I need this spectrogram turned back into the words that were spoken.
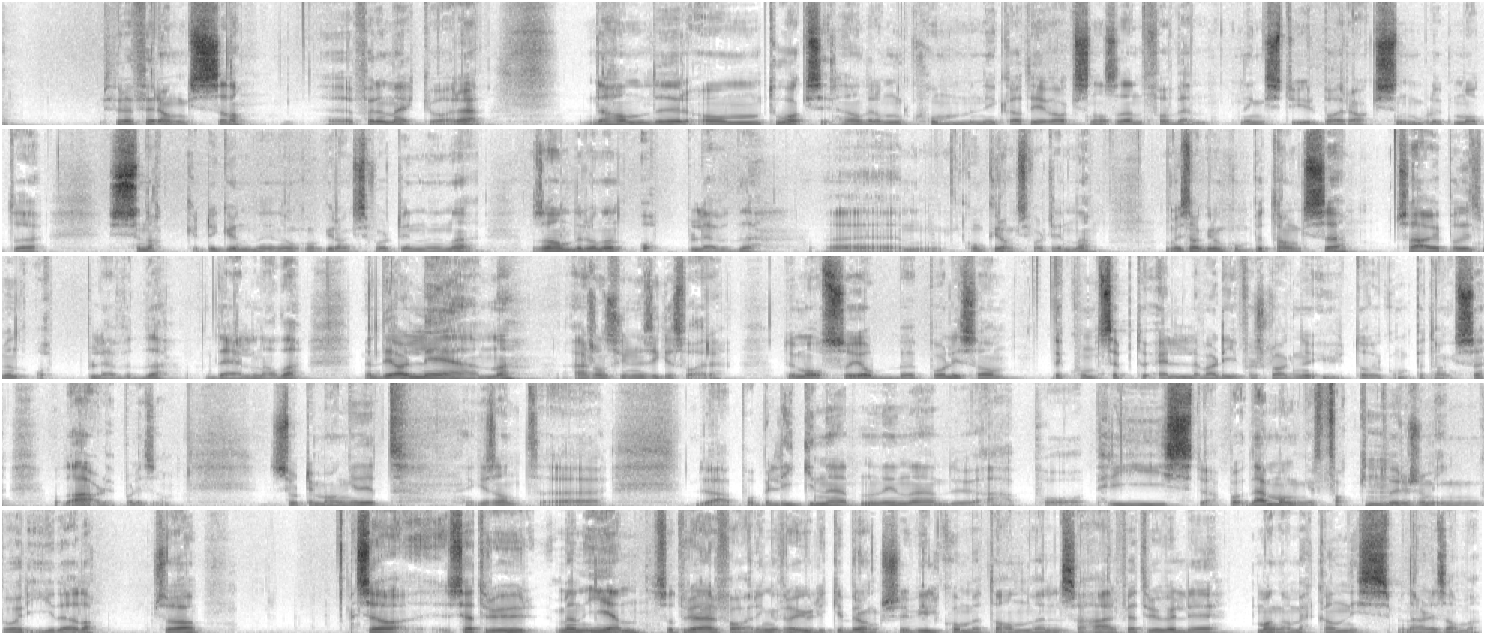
preferanse da, eh, for en merkevare det handler om to akser. Det handler om den kommunikative aksen, altså den forventningsstyrbare aksen, hvor du på en måte snakker til kundene dine om konkurransefortrinnene. Og så handler det om den opplevde eh, konkurransefortrinnene. Når vi snakker om kompetanse, så er vi på liksom den opplevde delen av det. Men det alene er sannsynligvis ikke svaret. Du må også jobbe på liksom det konseptuelle verdiforslagene utover kompetanse. Og da er du på liksom sortimentet ditt ikke sant? Eh, du er på beliggenhetene dine, du er på pris er på, Det er mange faktorer mm. som inngår i det. da. Så, så, så, jeg tror, Men igjen så tror jeg erfaringer fra ulike bransjer vil komme til anvendelse her. For jeg tror veldig mange av mekanismene er de samme.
